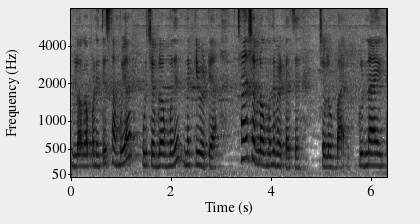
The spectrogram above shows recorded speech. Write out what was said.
ब्लॉग आपण इथेच थांबूया. पुढच्या ब्लॉगमध्ये नक्की भेटूया. छानशा ब्लॉगमध्ये भेटायचं आहे चलो बाय गुड नाईट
